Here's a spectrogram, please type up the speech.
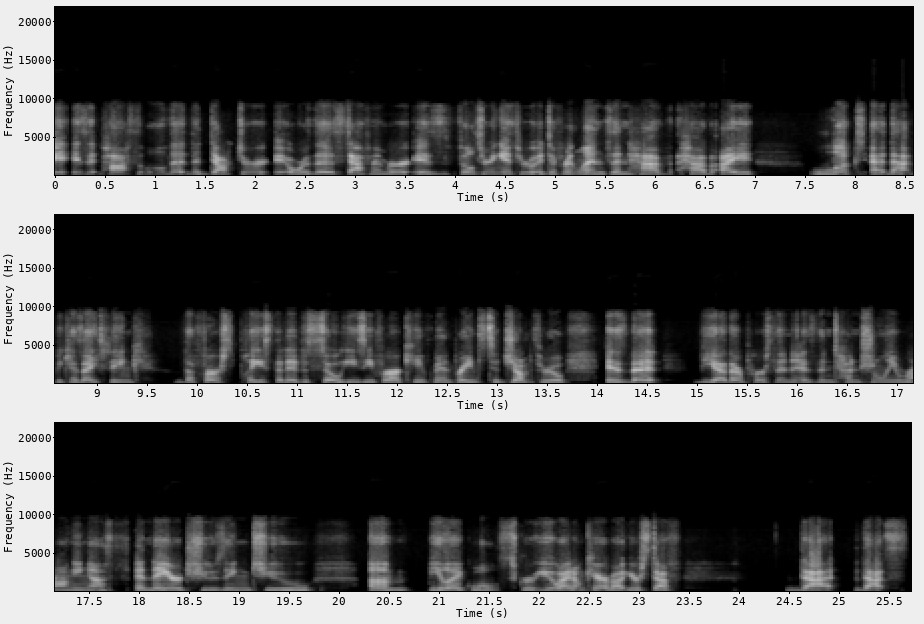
is it possible that the doctor eh, or the staff member is filtering it through a different lens and have have i looked at that because i think the first place that it is so easy for our caveman brains to jump through is that the other person is intentionally wronging us and they are choosing to um, be like well screw you i don't care about your stuff that that's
